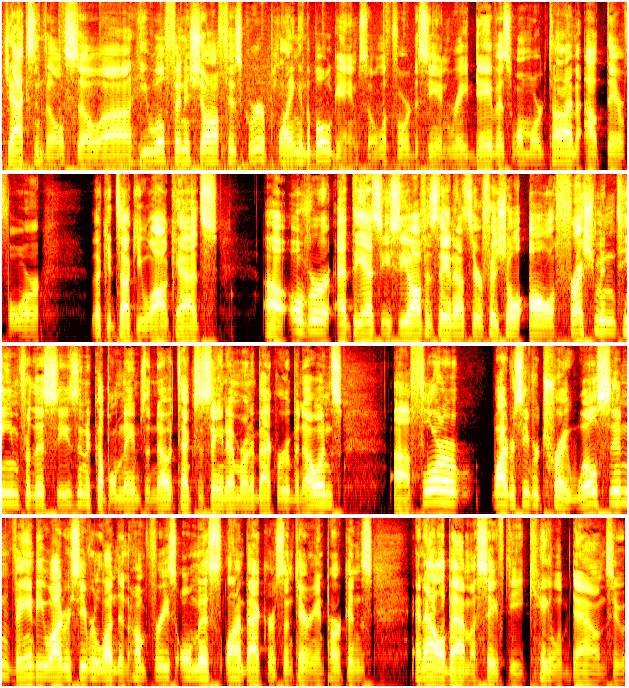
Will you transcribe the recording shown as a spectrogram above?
Jacksonville. So uh, he will finish off his career playing in the bowl game. So look forward to seeing Ray Davis one more time out there for the Kentucky Wildcats. Uh, over at the SEC office, they announced their official all freshman team for this season. A couple names to note: Texas A&M running back Rueben Owens, uh, Florida wide receiver Trey Wilson, Vandy wide receiver London Humphreys, Ole Miss linebacker Suntarine Perkins, and Alabama safety Caleb Downs, who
